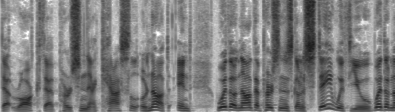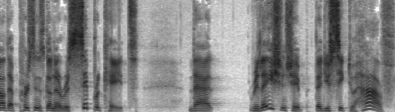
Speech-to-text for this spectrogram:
that rock, that person, that castle or not. And whether or not that person is going to stay with you, whether or not that person is going to reciprocate that relationship that you seek to have,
